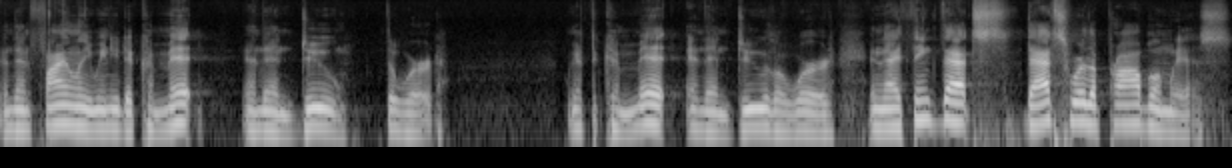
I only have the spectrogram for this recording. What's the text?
And then finally, we need to commit and then do the word. We have to commit and then do the word. And I think that's that's where the problem is.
